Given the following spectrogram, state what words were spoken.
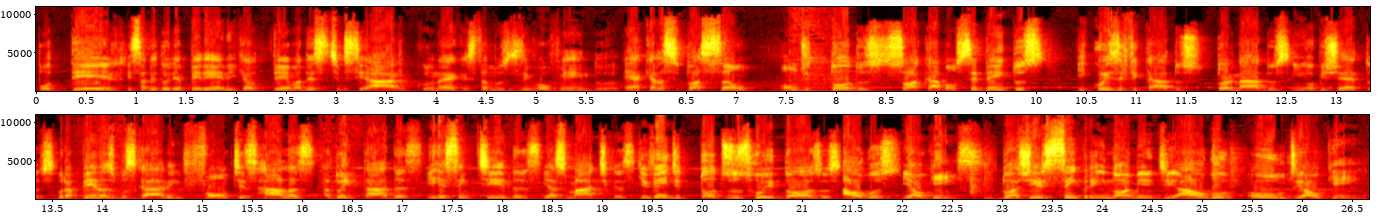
poder e sabedoria perene que é o tema desse, arco, né, que estamos desenvolvendo. É aquela situação onde todos só acabam sedentos e coisificados, tornados em objetos, por apenas buscarem fontes ralas, adoentadas e ressentidas e asmáticas que vêm de todos os ruidosos algos e alguéms, do agir sempre em nome de algo ou de alguém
